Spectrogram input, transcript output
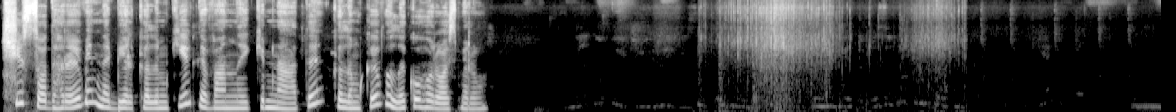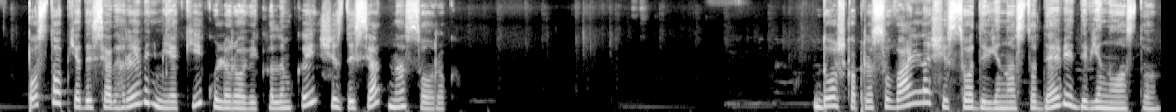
«600 гривень набір килимків для ванної кімнати, килимки великого розміру. По 150 гривень м'які кольорові килимки 60 на 40. Дошка просувальна 699,90.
